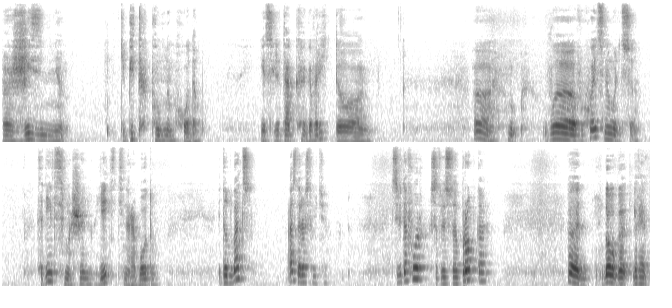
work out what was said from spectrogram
жизнь кипит полным ходом. Если так говорить, то а, вы выходите на улицу, садитесь в машину, едете на работу, и тут бац, а здравствуйте. Светофор, соответственно, пробка, э, долго горят,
